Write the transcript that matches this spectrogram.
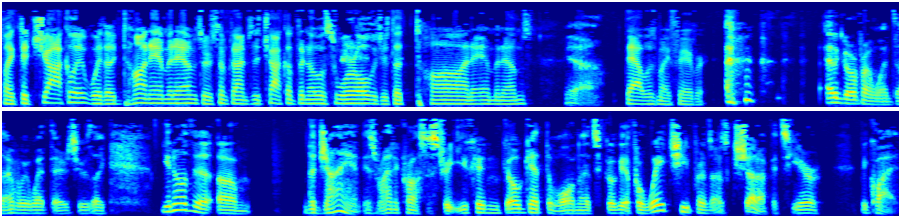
Like the chocolate with a ton of M&Ms or sometimes the chocolate vanilla swirl with just a ton of M&Ms. Yeah. That was my favorite. I had a girlfriend one time. We went there. She was like, you know, the, um, the giant is right across the street. You can go get the walnuts, go get for way cheaper. And I was like, shut up. It's here. Be quiet.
